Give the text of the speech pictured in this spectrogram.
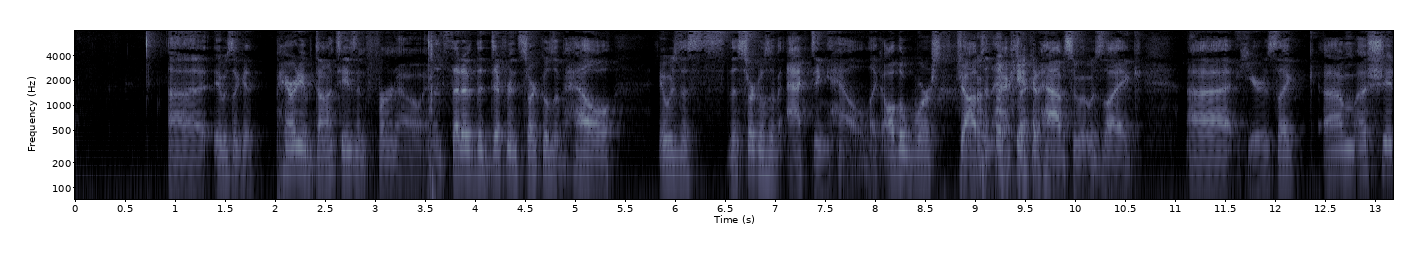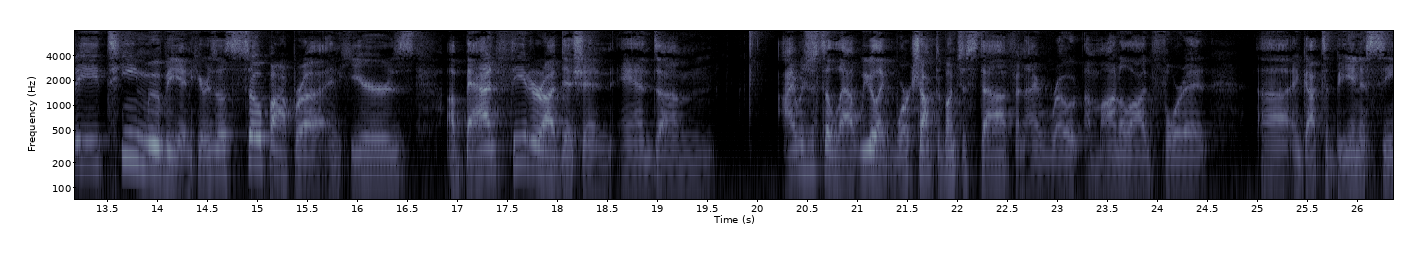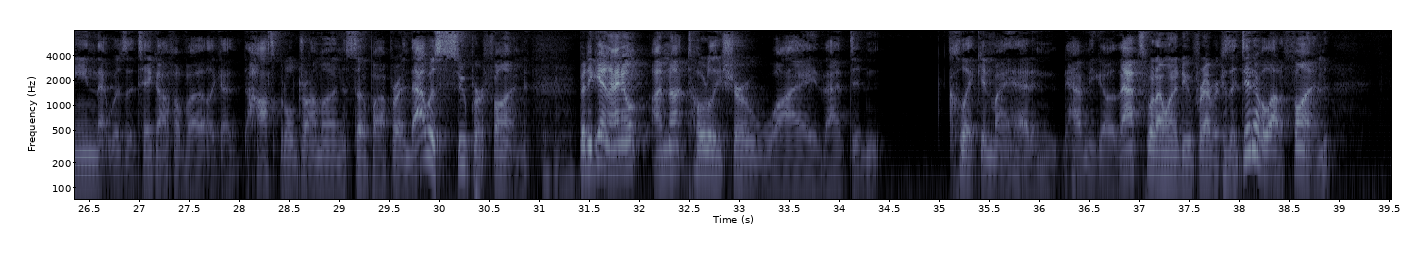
uh, it was like a parody of dante's inferno. And instead of the different circles of hell it was this, the circles of acting hell. Like all the worst jobs an actor Okay. could have. So it was like uh, here's like um, a shitty teen movie and here's a soap opera and here's a bad theater audition and um, I was just allowed. We like workshopped a bunch of stuff, and I wrote a monologue for it, uh, and got to be in a scene that was a takeoff of a like a hospital drama and a soap opera, and that was super fun. But again, I don't. I'm not totally sure why that didn't click in my head and have me go. That's what I want to do forever because I did have a lot of fun,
